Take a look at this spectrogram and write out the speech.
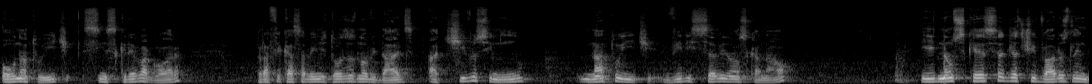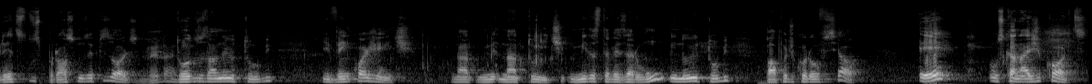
ou na Twitch, se inscreva agora para ficar sabendo de todas as novidades, ative o sininho na Twitch, vire sub no nosso canal. E não se esqueça de ativar os lembretes dos próximos episódios. Verdade. Todos lá no YouTube. E vem com a gente. Na, na Twitch, Midas TV 01 e no YouTube, Papo de Coroa Oficial. E os canais de cortes.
